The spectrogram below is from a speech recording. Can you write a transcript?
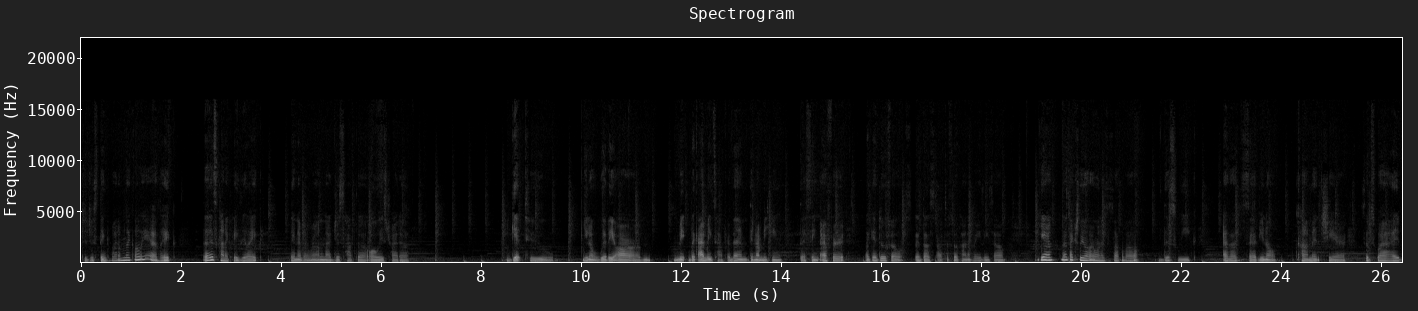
to just think about it, I'm like, oh yeah, like that is kind of crazy. Like they're never around, and I just have to always try to get to, you know, where they are, or make, like I make time for them. They're not making the same effort. Like it do feel, it does start to feel kind of crazy. So yeah, that's actually all I wanted to talk about this week. As I said, you know, comment, share, subscribe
